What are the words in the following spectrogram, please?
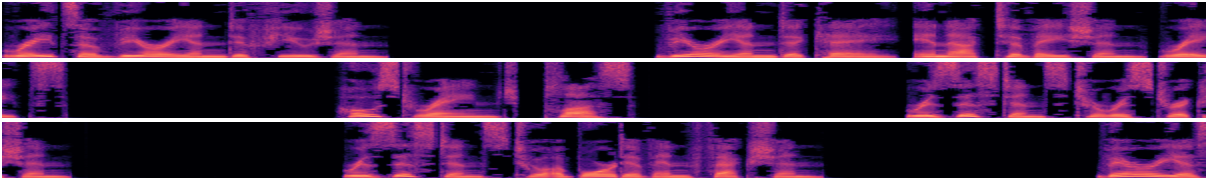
rates of virion diffusion virion decay inactivation rates host range, plus resistance to restriction resistance to abortive infection Various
